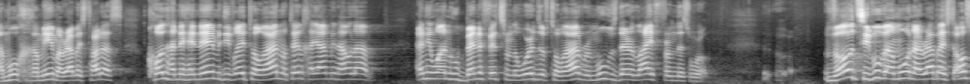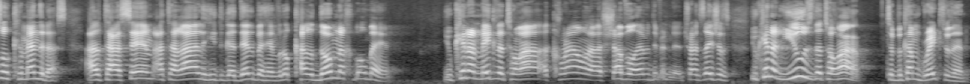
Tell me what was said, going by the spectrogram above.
אמרו חכמים, our rabbis taught us, כל הנהנה מדברי תורה נותן חיה מן העולם. Anyone who benefits from the words of Torah removes their life from this world. ועוד ציוו ואמרו, our rabbis also commanded us, אל תעשם עטרה להתגדל בהם, ולא קרדום לחבור בהם. You cannot make the Torah a crown, a shovel, have different translations. You cannot use the Torah to become great through them.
